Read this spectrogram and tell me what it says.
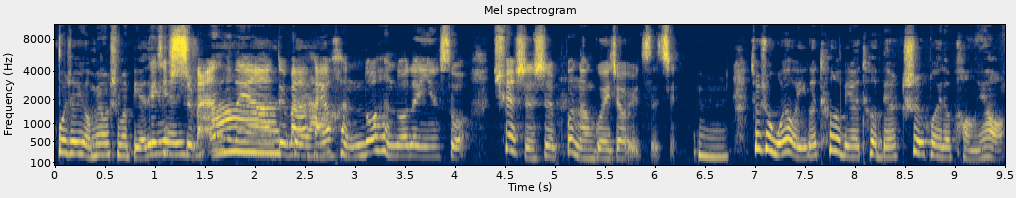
或者有没有什么别的给你使绊子的呀？对吧？啊还有很多很多的因素，确实是不能归咎于自己。嗯，就是我有一个特别特别智慧的朋友，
